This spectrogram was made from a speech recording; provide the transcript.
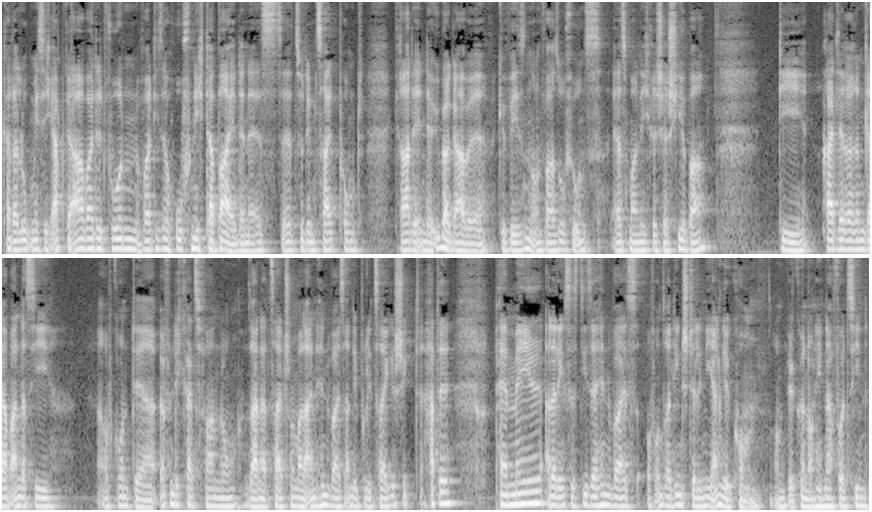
katalogmäßig abgearbeitet wurden, war dieser Hof nicht dabei, denn er ist äh, zu dem Zeitpunkt gerade in der Übergabe gewesen und war so für uns erstmal nicht recherchierbar. Die Reitlehrerin gab an, dass sie aufgrund der Öffentlichkeitsfahndung seinerzeit schon mal einen Hinweis an die Polizei geschickt hatte per Mail. Allerdings ist dieser Hinweis auf unserer Dienststelle nie angekommen und wir können auch nicht nachvollziehen,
